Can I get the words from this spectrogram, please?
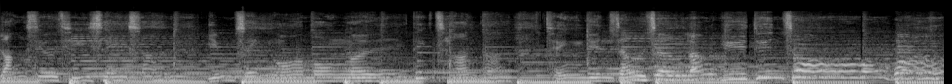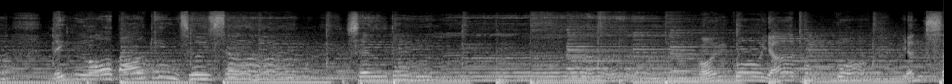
冷笑似四散，掩飾我夢裏的燦爛。情緣就像冷雨斷中彎，令我飽經醉心，上到愛過也痛過，因失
